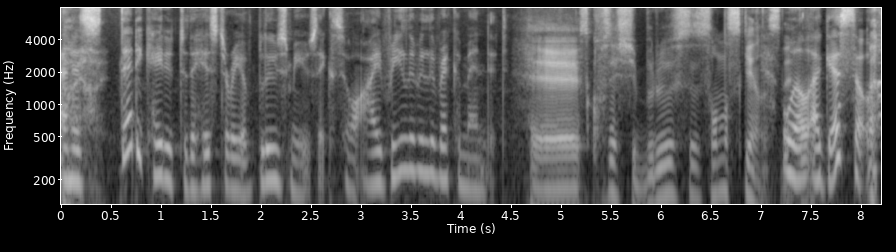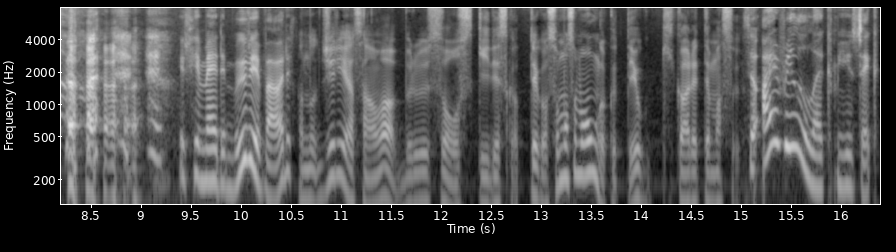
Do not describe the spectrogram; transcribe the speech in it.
and it's. dedicated to the history of blues music. So I really, really recommend it. へえ、スコセッシブルースそんな好きなんですね。 Well, I guess so. if he made a movie about it. あのジュリアさんはブルースはお好きですかっていうかそもそも音楽ってよく聞かれてます So I really like music,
